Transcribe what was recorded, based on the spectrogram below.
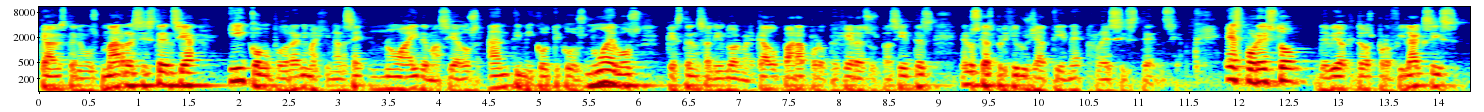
cada vez tenemos más resistencia y, como podrán imaginarse, no hay demasiados antimicóticos nuevos que estén saliendo al mercado para proteger a esos pacientes en los que aspergillus ya tiene resistencia. Es por esto, debido a que tenemos profilaxis,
